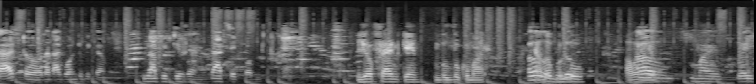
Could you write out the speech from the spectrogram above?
that uh, that I want to become graphic designer. That's it for me. Your friend came, Bullu Kumar. Oh, Hello, Bulu. Bullu. How are you? Oh my great,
